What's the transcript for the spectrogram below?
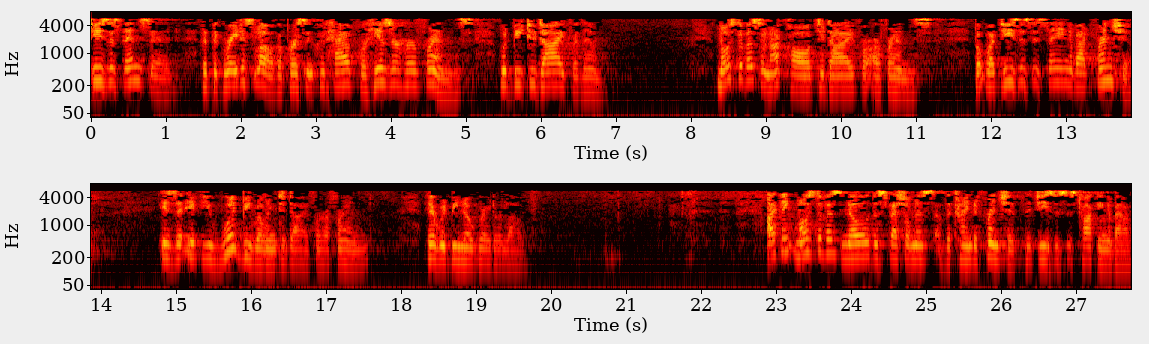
Jesus then said that the greatest love a person could have for his or her friends would be to die for them. Most of us are not called to die for our friends, but what Jesus is saying about friendship is that if you would be willing to die for a friend, there would be no greater love. I think most of us know the specialness of the kind of friendship that Jesus is talking about.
